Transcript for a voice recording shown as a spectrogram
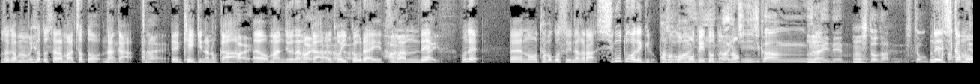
それからもうひょっとしたら、まあちょっとなんか、あの、はい。えケーキなのかはい、あまんじゅうなのか、こう一個ぐらいつまんで、はい。ほんで、あの、タバコ吸いながら仕事ができる。パソコン持っていっとったの、まあ、1、2時間ぐらいでうん、人だ、人で、しかも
